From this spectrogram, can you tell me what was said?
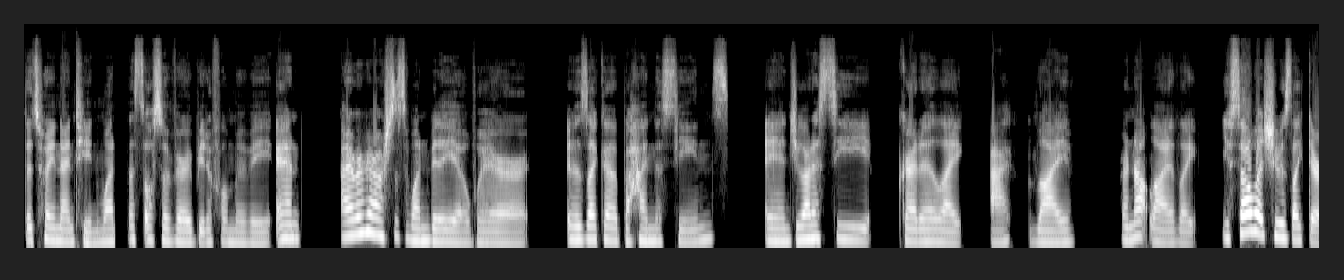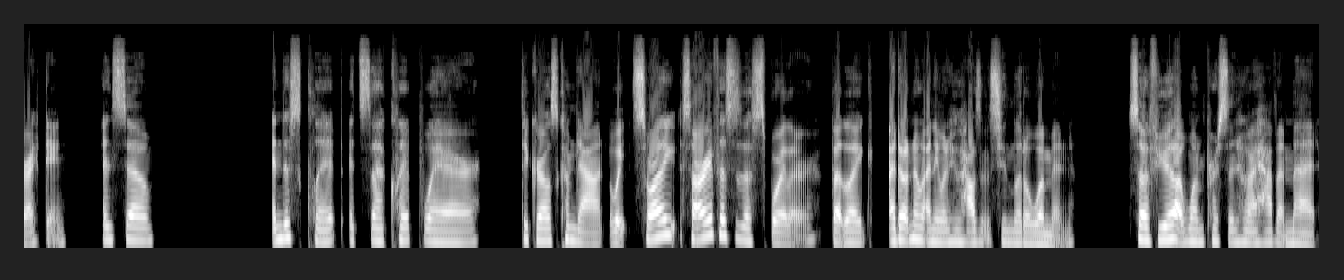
the 2019 one. That's also a very beautiful movie. And I remember I watched this one video where it was like a behind the scenes, and you got to see Greta like act live or not live, like you saw what she was like directing. And so in this clip, it's a clip where the girls come down. Wait, sorry sorry if this is a spoiler, but like I don't know anyone who hasn't seen Little Women. So if you're that one person who I haven't met,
